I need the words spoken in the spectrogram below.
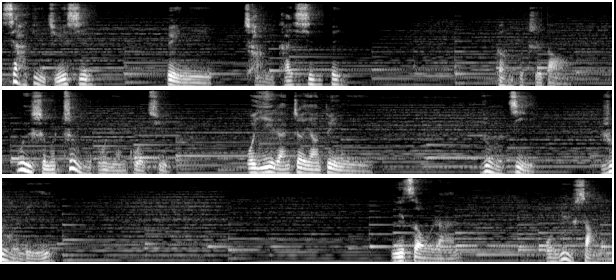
下定决心，对你敞开心扉。更不知道，为什么这么多年过去，我依然这样对你若即。若离，一次偶然，我遇上了你，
